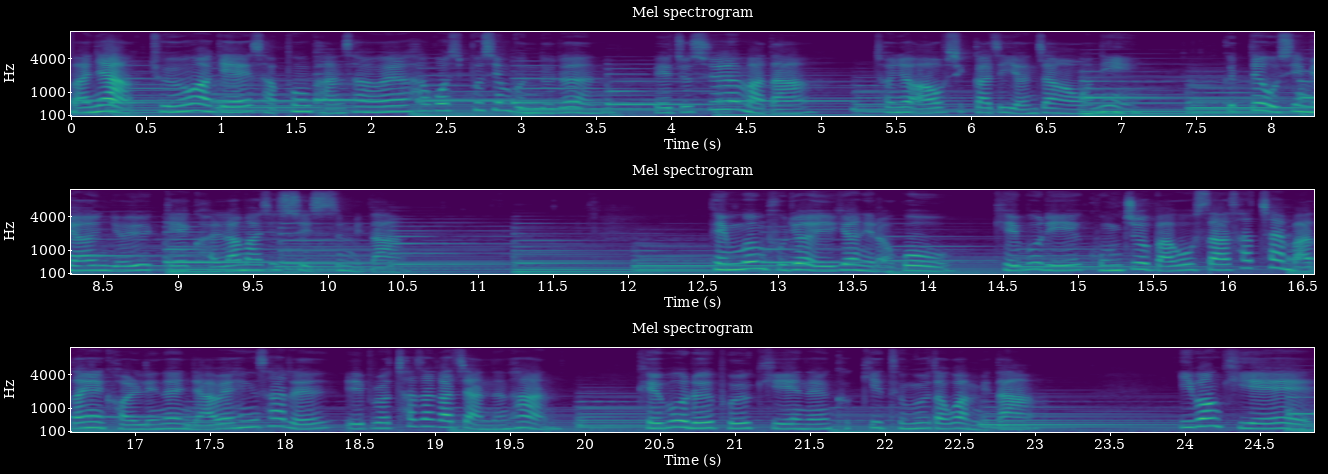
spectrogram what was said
만약 조용하게 작품 감상을 하고 싶으신 분들은 매주 수요일마다 저녁 9시까지 연장하오니 그때 오시면 여유있게 관람하실 수 있습니다. 백문 불여 의견이라고 개불이 공주 마곡사 사찰 마당에 걸리는 야외 행사를 일부러 찾아가지 않는 한 괴물을 볼 기회는 극히 드물다고 합니다. 이번 기회에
